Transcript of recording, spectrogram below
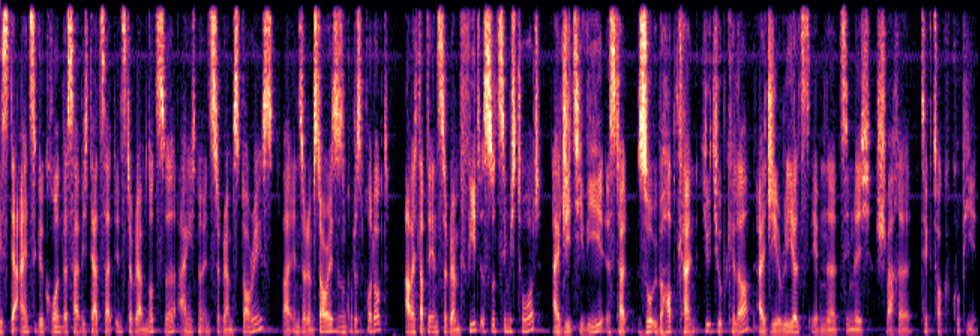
ist der einzige Grund, weshalb ich derzeit Instagram nutze, eigentlich nur Instagram Stories, weil Instagram Stories ist ein gutes Produkt. Aber ich glaube, der Instagram Feed ist so ziemlich tot. IGTV ist halt so überhaupt kein YouTube-Killer. IG Reels eben eine ziemlich schwache TikTok-Kopie.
